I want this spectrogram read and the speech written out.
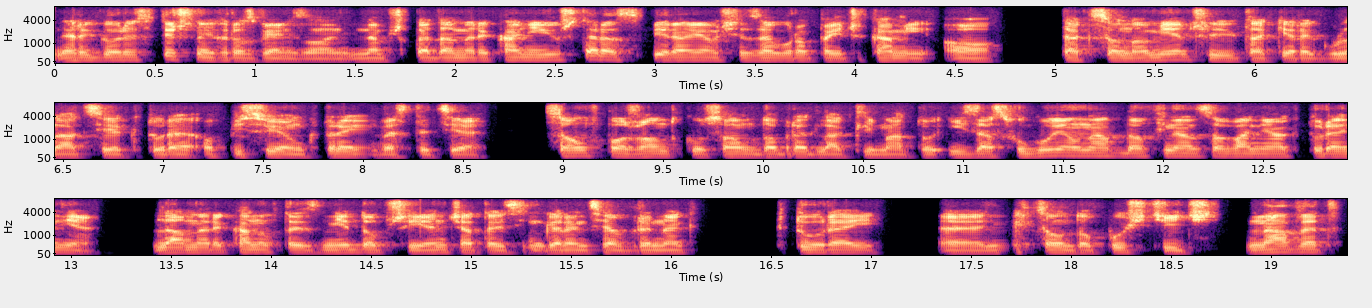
rygorystycznych rozwiązań. Na przykład Amerykanie już teraz spierają się z Europejczykami o taksonomię, czyli takie regulacje, które opisują, które inwestycje są w porządku, są dobre dla klimatu i zasługują na dofinansowanie, a które nie. Dla Amerykanów to jest nie do przyjęcia, to jest ingerencja w rynek, której e, nie chcą dopuścić nawet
